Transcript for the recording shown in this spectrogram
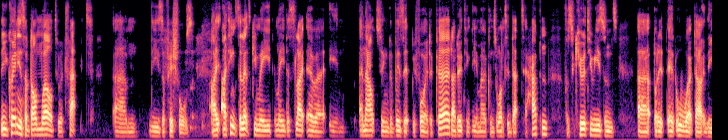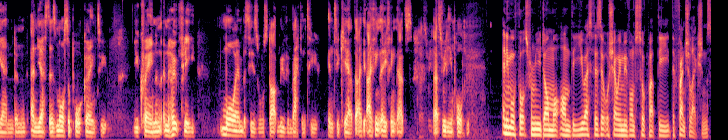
the Ukrainians have done well to attract. Um, these officials. I, I think Zelensky made made a slight error in announcing the visit before it occurred. I don't think the Americans wanted that to happen for security reasons, uh, but it, it all worked out in the end. And and yes, there's more support going to Ukraine, and, and hopefully more embassies will start moving back into into Kiev. I, th- I think they think that's that's really important. Any more thoughts from you, Dom, on the US visit, or shall we move on to talk about the, the French elections?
